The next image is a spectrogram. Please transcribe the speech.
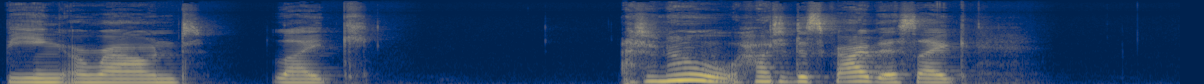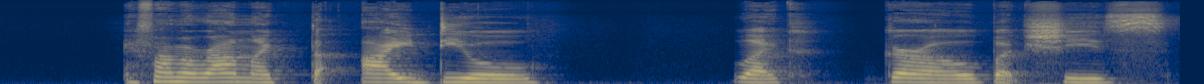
being around like I don't know how to describe this. Like if I'm around like the ideal like girl but she's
